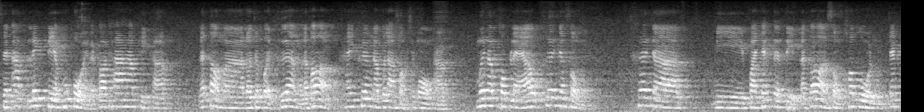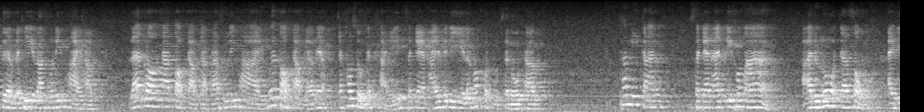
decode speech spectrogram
setup เลขเตียงผู้ป่วย แล้วก็ท่าห้ามพลิกครับ และต่อมาเราจะเปิดเครื่อง แล้วก็ให้เครื่องนับเวลา 2 ชั่วโมงครับ เมื่อนับครบแล้วเครื่องจะส่ง เครื่องจะมีไฟล์แจ้งเตือนติด แล้วก็ส่งข้อมูลแจ้งเตือนไปที่ Raspberry Pi ครับ และรอการตอบกลับจาก Raspberry Pi เมื่อตอบกลับแล้วเนี่ยจะเข้าสู่เงื่อนไขสแกน IFD แล้วก็กดปุ่มสนุดครับ ถ้ามีการสแกน ID เข้ามา Arduino จะส่ง ID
